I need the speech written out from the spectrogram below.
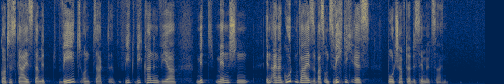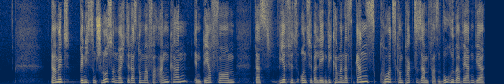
Gottes Geist damit weht und sagt, wie, wie können wir mit Menschen in einer guten Weise, was uns wichtig ist, Botschafter des Himmels sein. Damit bin ich zum Schluss und möchte das nochmal verankern in der Form, dass wir für uns überlegen, wie kann man das ganz kurz, kompakt zusammenfassen? Worüber werden wir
